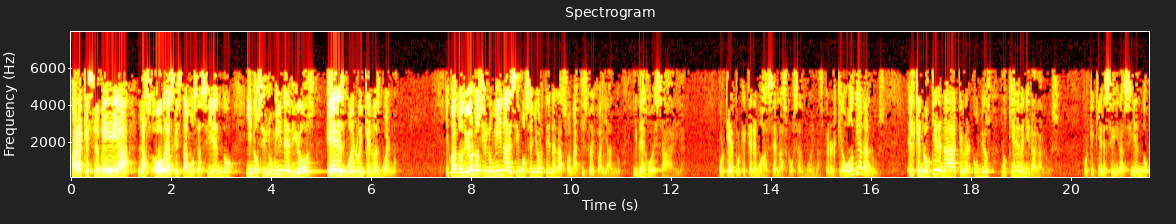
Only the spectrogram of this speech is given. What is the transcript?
para que se vea las obras que estamos haciendo y nos ilumine Dios qué es bueno y qué no es bueno. Y cuando Dios nos ilumina decimos, Señor, tienes razón, aquí estoy fallando y dejo esa área. ¿Por qué? Porque queremos hacer las cosas buenas. Pero el que odia la luz, el que no quiere nada que ver con Dios, no quiere venir a la luz, porque quiere seguir haciendo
